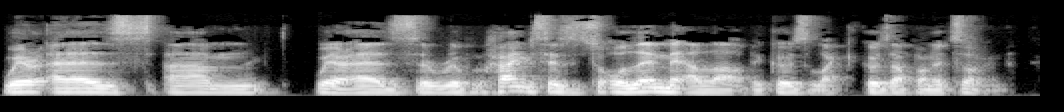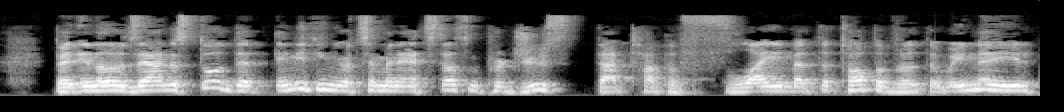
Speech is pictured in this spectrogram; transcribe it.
Whereas um, whereas Reb Chaim says it's olem me'alav, it goes like it goes up on its own. But in other words, they understood that anything Yotzei Etz doesn't produce that type of flame at the top of it that we need,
